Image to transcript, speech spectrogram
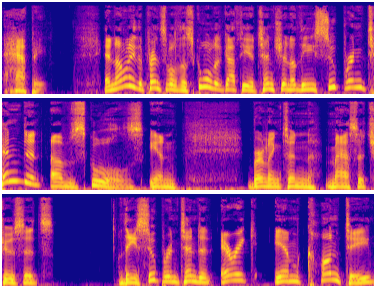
happy. And not only the principal of the school had got the attention of the superintendent of schools in Burlington, Massachusetts, the superintendent, Eric M. Conti,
